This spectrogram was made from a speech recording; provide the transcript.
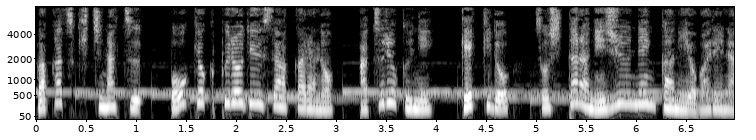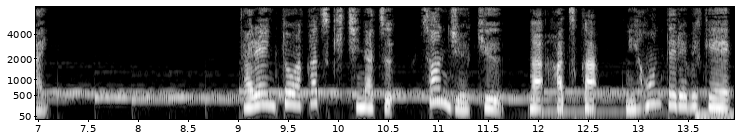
若月千夏、某局プロデューサーからの圧力に激怒、そしたら20年間呼ばれない。タレント若月千夏39が20日、日本テレビ系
